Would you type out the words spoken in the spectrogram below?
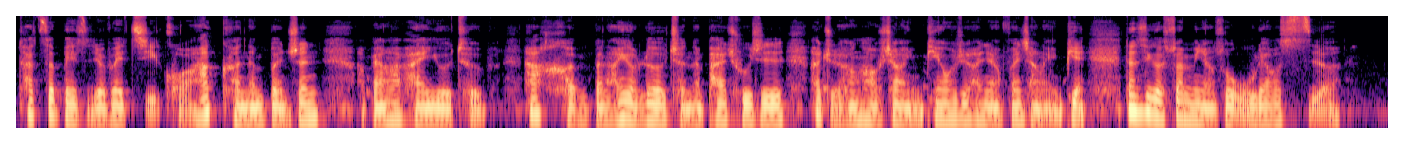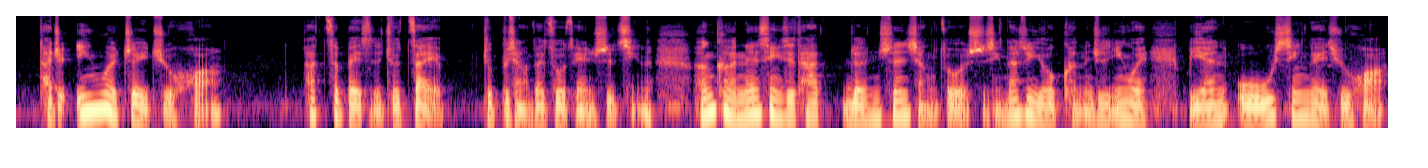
他这辈子就被击垮。他可能本身，比方他拍 YouTube，他很本来很有热忱的拍出一些他觉得很好笑的影片，或者很想分享的影片。但是一个酸民讲说无聊死了，他就因为这一句话，他这辈子就再也就不想再做这件事情了。很可能那事情是他人生想做的事情，但是有可能就是因为别人无心的一句话，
